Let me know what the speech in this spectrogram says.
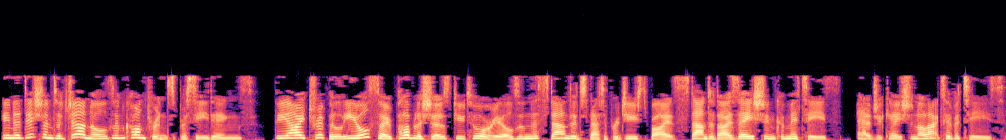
In addition to journals and conference proceedings, the IEEE also publishes tutorials and the standards that are produced by its standardization committees. Educational activities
